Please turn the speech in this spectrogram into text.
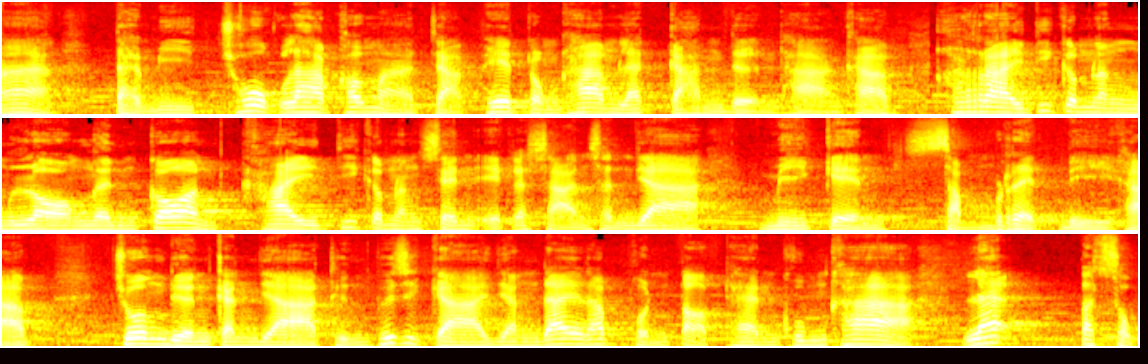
มาก แต่มีโชคลาภเข้ามาจากเพศตรงข้ามและการเดินทางครับ ใครที่กำลังรองเงินก้อน ใครที่กำลังเซ็นเอกสารสัญญา มีเกณฑ์สำเร็จดีครับ ช่วงเดือนกันยาถึงพฤศจิกายังได้รับผลตอบแทนคุ้มค่า และ ประสบ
